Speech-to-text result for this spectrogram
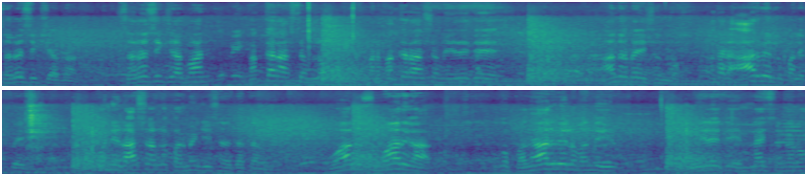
సర్వశిక్ష అభియాన్ సర్వశిక్ష అభియాన్ పక్క రాష్ట్రంలో మన పక్క రాష్ట్రం ఏదైతే ఆంధ్రప్రదేశ్ ఉందో అక్కడ ఆరు వేల రూపాయలు ఎక్కువ కొన్ని రాష్ట్రాల్లో పర్మనెంట్ చేసిన గతంలో వాళ్ళు సుమారుగా ఒక పదహారు వేల మంది ఏదైతే ఎంప్లాయీస్ ఉన్నారో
